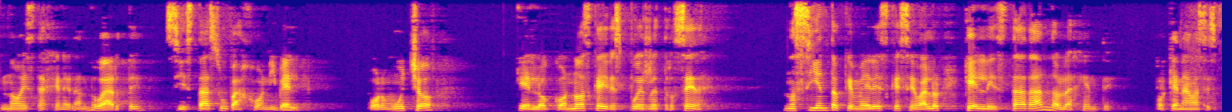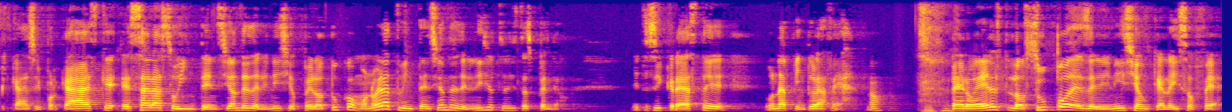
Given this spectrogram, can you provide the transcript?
no está generando arte si está a su bajo nivel. Por mucho que lo conozca y después retroceda. No siento que merezca ese valor que le está dando la gente. Porque nada más es Picasso y porque, ah, es que esa era su intención desde el inicio. Pero tú, como no era tu intención desde el inicio, tú sí estás pendejo. Y tú sí creaste una pintura fea, ¿no? Pero él lo supo desde el inicio, aunque la hizo fea.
